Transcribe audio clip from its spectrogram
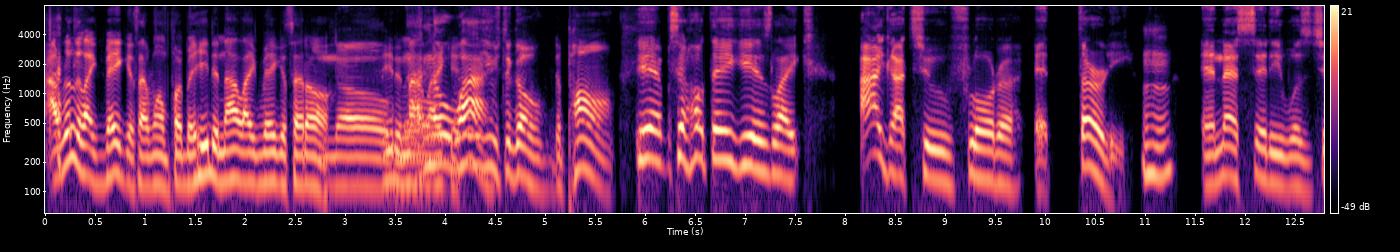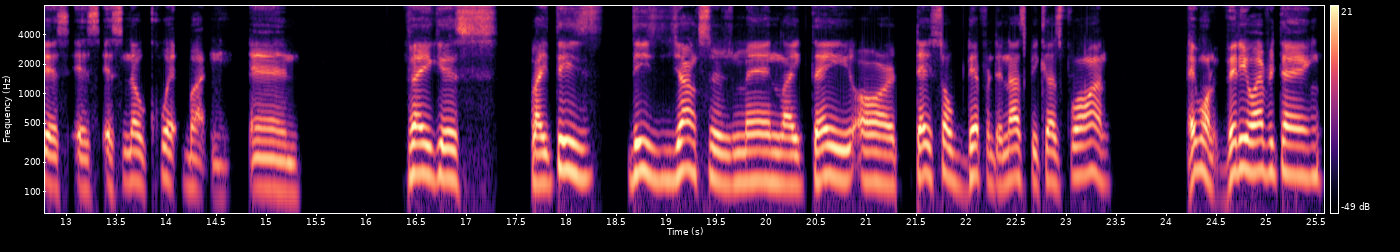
I really like Vegas at one point, but he did not like Vegas at all. No, He did not I like know it. why. We used to go the Palm. Yeah, but see, the whole thing is like, I got to Florida at 30, Mm-hmm. and that city was just it's it's no quit button. And Vegas, like these these youngsters, man, like they are they so different than us because for one, they want to video everything,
